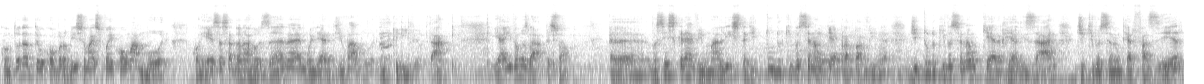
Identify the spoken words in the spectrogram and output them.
com todo o teu compromisso, mas foi com amor. Conheça essa dona Rosana, é mulher de valor, incrível, tá? E aí vamos lá, pessoal. Uh, você escreve uma lista de tudo que você não quer para a tua vida, de tudo que você não quer realizar, de que você não quer fazer.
